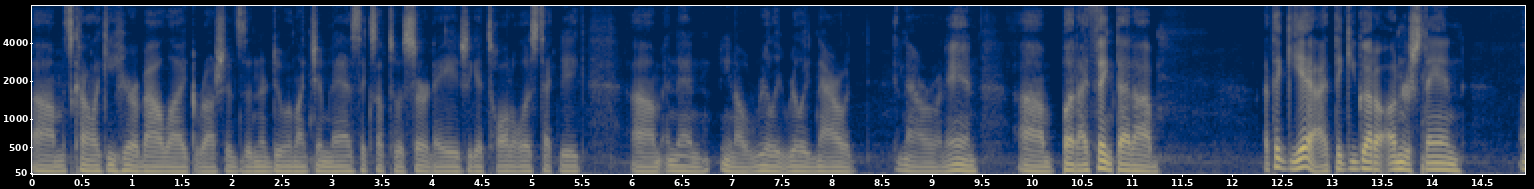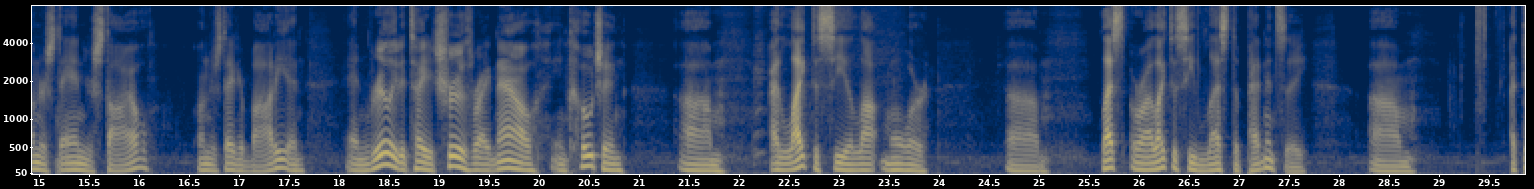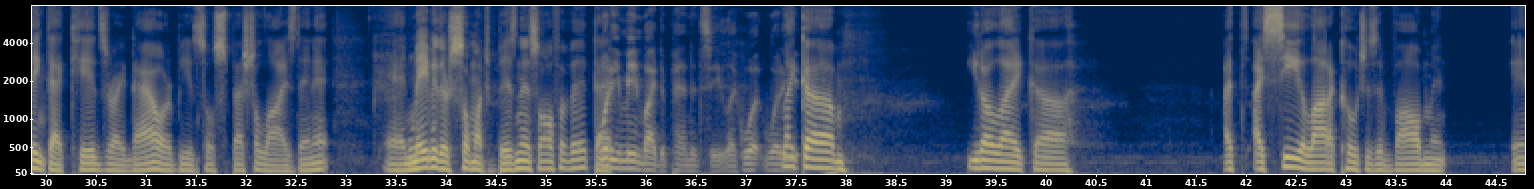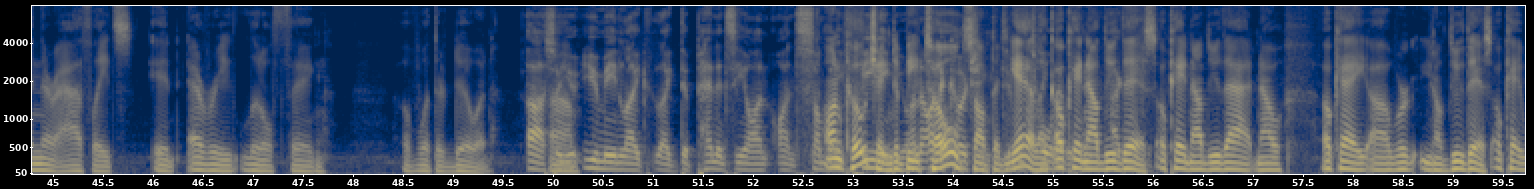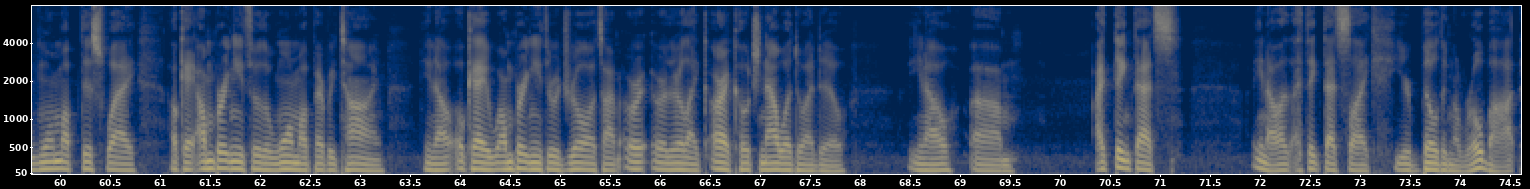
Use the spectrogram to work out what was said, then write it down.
Um, it's kind of like you hear about like Russians and they're doing like gymnastics up to a certain age. They get taught all this technique, um, and then you know really really narrow it narrow it in. Um, but I think that um, I think yeah, I think you got to understand understand your style, understand your body, and and really to tell you the truth, right now in coaching, um, I like to see a lot more um, less, or I like to see less dependency. Um, I think that kids right now are being so specialized in it, and maybe there's so much business off of it that What do you mean by dependency? Like what what like you, um you know like uh i i see a lot of coaches involvement in their athletes in every little thing of what they're doing uh, so you, you mean like like dependency on on somebody um, on coaching to you, be on- on told coaching, something. to yeah like okay everything. now do I this. okay now do that. Now okay uh we're you know do this. Okay warm up this way. Okay i'm bringing you through the warm up every time you know. Okay well, i'm bringing you through a drill all the time. Or, or they're like all right coach now what do i do? You know um i think that's you know i think that's like you're building a robot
